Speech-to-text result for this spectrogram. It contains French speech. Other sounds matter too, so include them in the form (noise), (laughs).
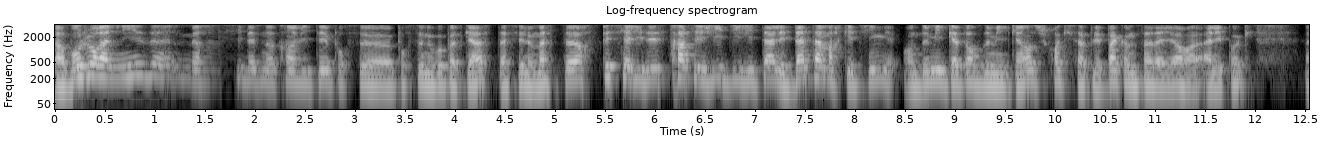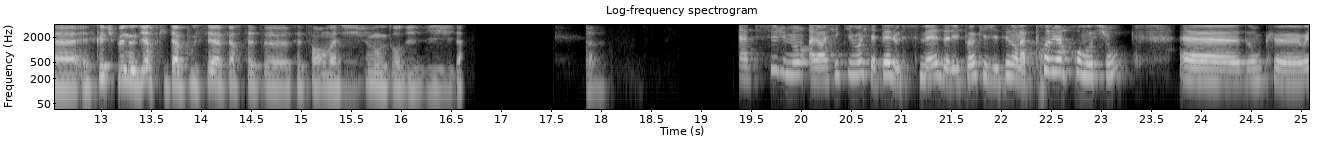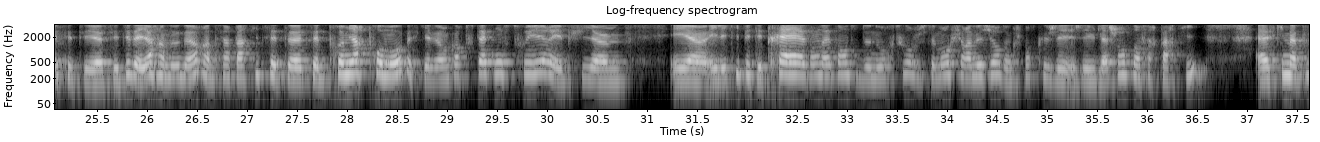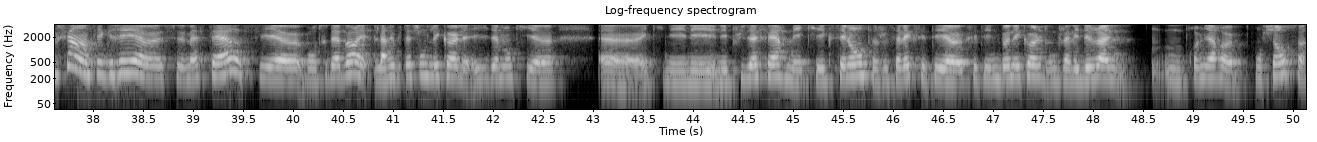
Alors bonjour Anne-Lise, merci d'être notre invitée pour ce, pour ce nouveau podcast. Tu as fait le master spécialisé stratégie digitale et data marketing en 2014-2015. Je crois qu'il ne s'appelait pas comme ça d'ailleurs à l'époque. Euh, est-ce que tu peux nous dire ce qui t'a poussé à faire cette, euh, cette formation autour du digital? Absolument. Alors effectivement, il s'appelait le SMED à l'époque et j'étais dans la première promotion. Euh, donc euh, ouais, c'était c'était d'ailleurs un honneur hein, de faire partie de cette, de cette première promo parce qu'il y avait encore tout à construire et puis euh, et l'équipe était très en attente de nos retours justement au fur et à mesure. Donc je pense que j'ai eu de la chance d'en faire partie. ce qui m'a poussé à intégrer ce master, c'est bon tout d'abord la réputation de l'école évidemment qui euh, qui n'est plus à faire, mais qui est excellente. Je savais que c'était euh, une bonne école, donc j'avais déjà une, première euh, confiance.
